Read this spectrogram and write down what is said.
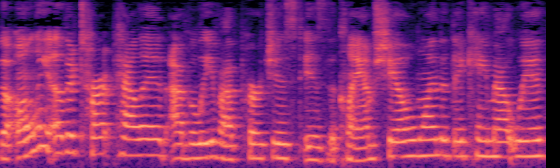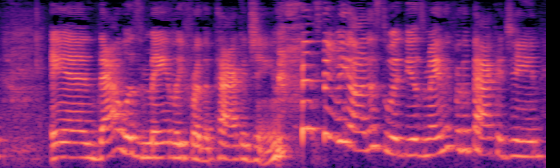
The only other Tarte palette I believe I purchased is the clamshell one that they came out with. And that was mainly for the packaging. to be honest with you, it's mainly for the packaging,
